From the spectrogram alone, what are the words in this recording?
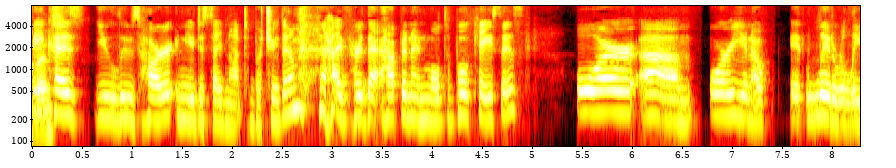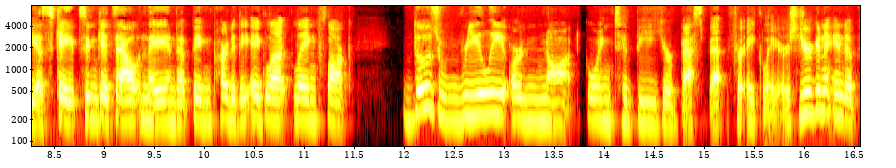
because you lose heart and you decide not to butcher them. I've heard that happen in multiple cases. Or, um, or you know, it literally escapes and gets out, and they end up being part of the egg laying flock those really are not going to be your best bet for egg layers. You're going to end up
